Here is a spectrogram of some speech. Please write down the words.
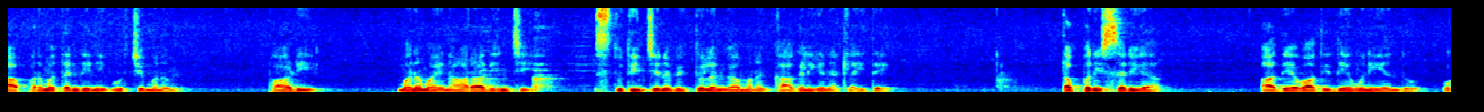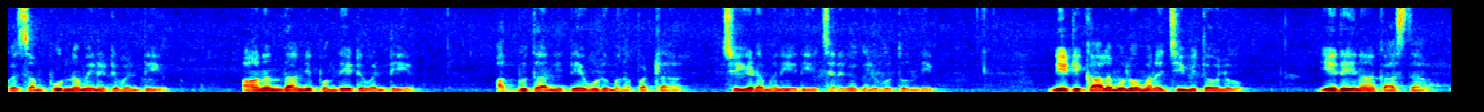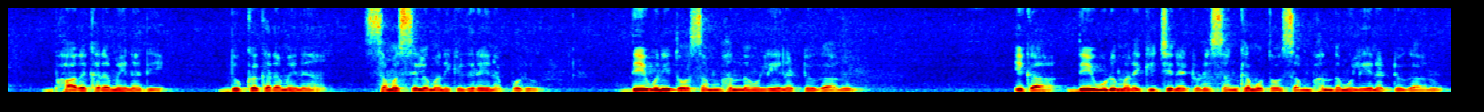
ఆ పరమతండ్రిని గూర్చి మనం పాడి మనం ఆయన ఆరాధించి స్తుతించిన వ్యక్తులంగా మనం కాగలిగినట్లయితే తప్పనిసరిగా ఆ దేవాతి దేవుని యందు ఒక సంపూర్ణమైనటువంటి ఆనందాన్ని పొందేటువంటి అద్భుతాన్ని దేవుడు మన పట్ల చేయడం అనేది జరగగలుగుతుంది. నేటి కాలములో మన జీవితంలో ఏదైనా కాస్త బాధకరమైనది దుఃఖకరమైన సమస్యలు మనకి ఎదురైనప్పుడు దేవునితో సంబంధం లేనట్టుగాను ఇక దేవుడు మనకిచ్చినటువంటి సంఘముతో సంబంధము లేనట్టుగాను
